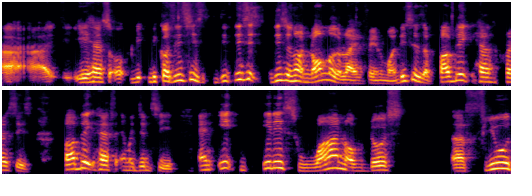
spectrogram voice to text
Uh, it has because this is this is this is not normal life anymore. This is a public health crisis, public health emergency, and it it is one of those a uh, few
